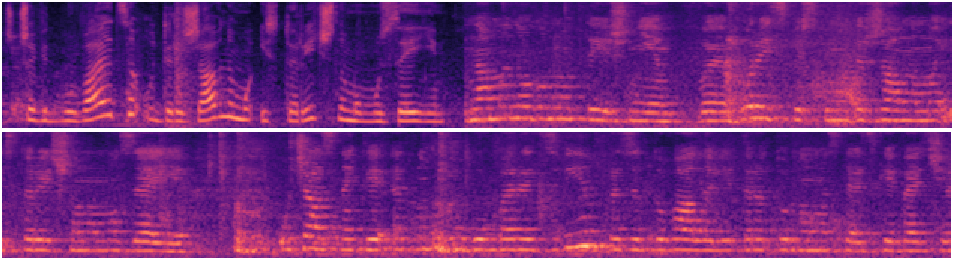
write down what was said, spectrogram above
що відбувається у Державному історичному музеї. На минулому тижні в Бориспільському державному історичному музеї учасники етноклубу «Передзвін» презентували літературно-мистецький вечір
